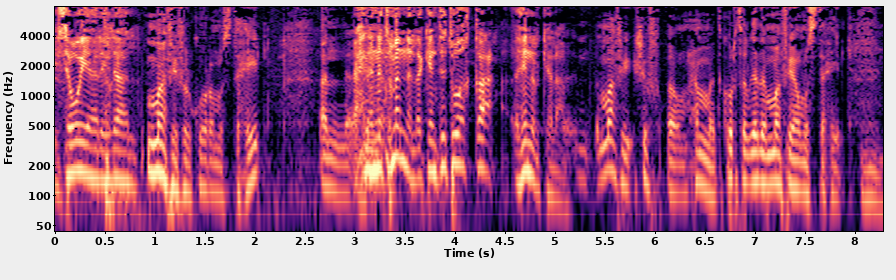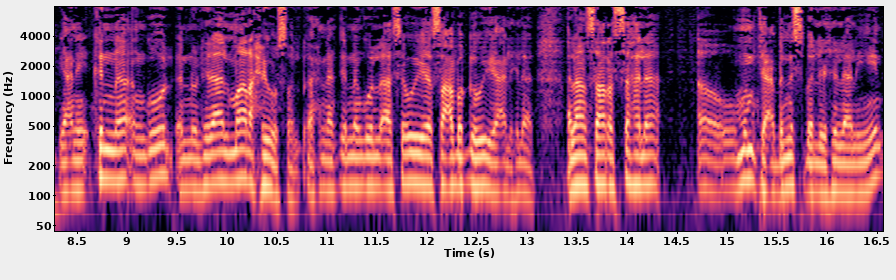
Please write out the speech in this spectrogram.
يسويها الهلال؟ ما في في الكورة مستحيل. ال- إحنا نتمنى لكن تتوقع هنا الكلام. ما في شوف محمد كرة القدم ما فيها مستحيل. يعني كنا نقول إنه الهلال ما راح يوصل. إحنا كنا نقول الآسيوية صعبة قوية على الهلال. الآن صارت سهلة أه، وممتعة بالنسبة للهلاليين.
